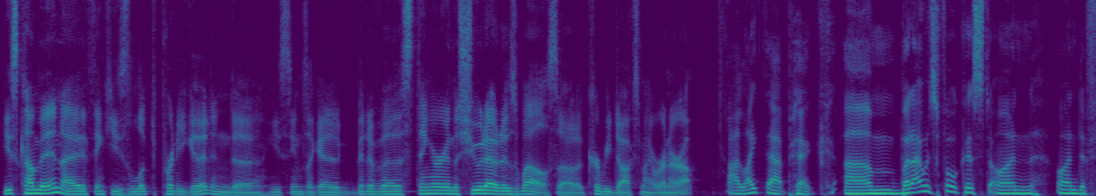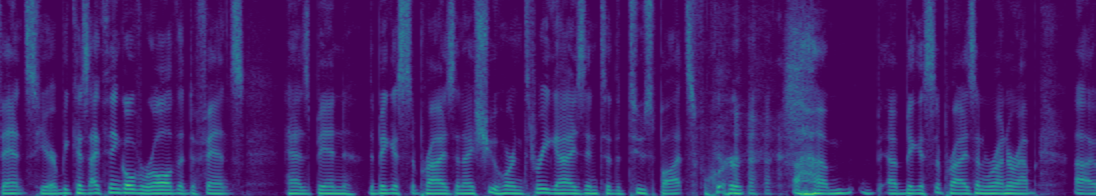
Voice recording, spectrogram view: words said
he's come in. I think he's looked pretty good, and he seems like a bit of a stinger in the shootout as well. So Kirby Dach's my runner up. I like that pick, um, but I was focused on on defense here because I think overall the defense has been the biggest surprise, and I shoehorned three guys into the two spots for um, biggest surprise and runner up. Uh,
